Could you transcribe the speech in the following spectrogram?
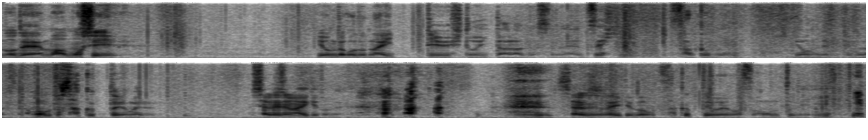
のでまあもし読んだことないっていう人いたらですね是非作文読んでみてください。ほんとサクッと読める。シャレじゃないけどね。シャレじゃないけどサクッと読めます本当に。1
